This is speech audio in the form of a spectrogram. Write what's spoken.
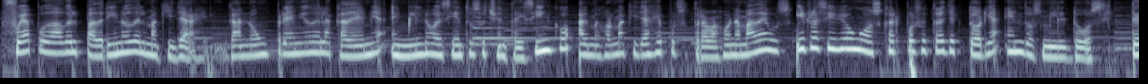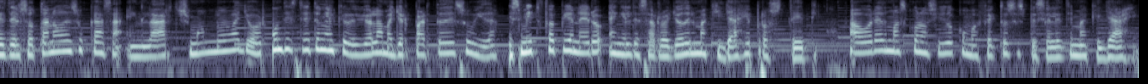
Fue apodado el padrino del maquillaje. Ganó un premio de la Academia en 1985 al mejor maquillaje por su trabajo en Amadeus y recibió un Oscar por su trayectoria en 2012. Desde el sótano de su casa en Larchmont, Nueva York, un distrito en el que vivió la mayor parte de su vida, Smith fue pionero en el desarrollo del maquillaje prostético ahora es más conocido como efectos especiales de maquillaje,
